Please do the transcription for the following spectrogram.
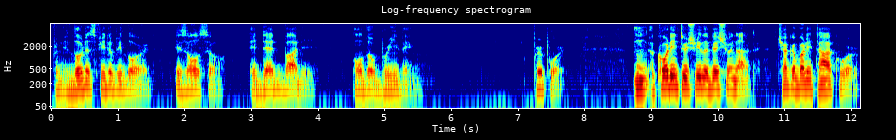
from the lotus feet of the Lord is also a dead body, although breathing. Purport. According to Srila Vishwanath Chakravarti Thakur,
